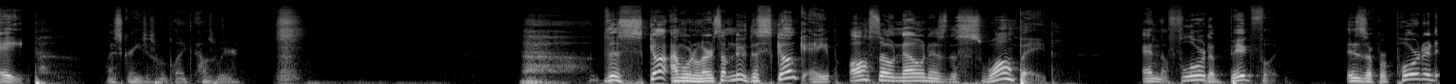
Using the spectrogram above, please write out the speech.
ape. My screen just went blank. That was weird. The skunk I'm going to learn something new. The skunk ape, also known as the swamp ape and the Florida Bigfoot, is a purported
